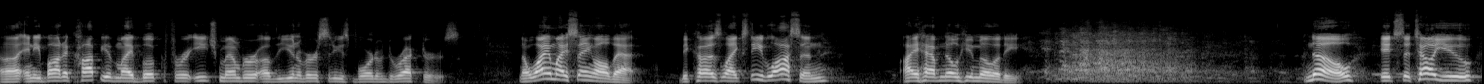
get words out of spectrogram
uh, and he bought a copy of my book for each member of the university's board of directors. Now, why am I saying all that? Because, like Steve Lawson, I have no humility. no, it's to tell you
